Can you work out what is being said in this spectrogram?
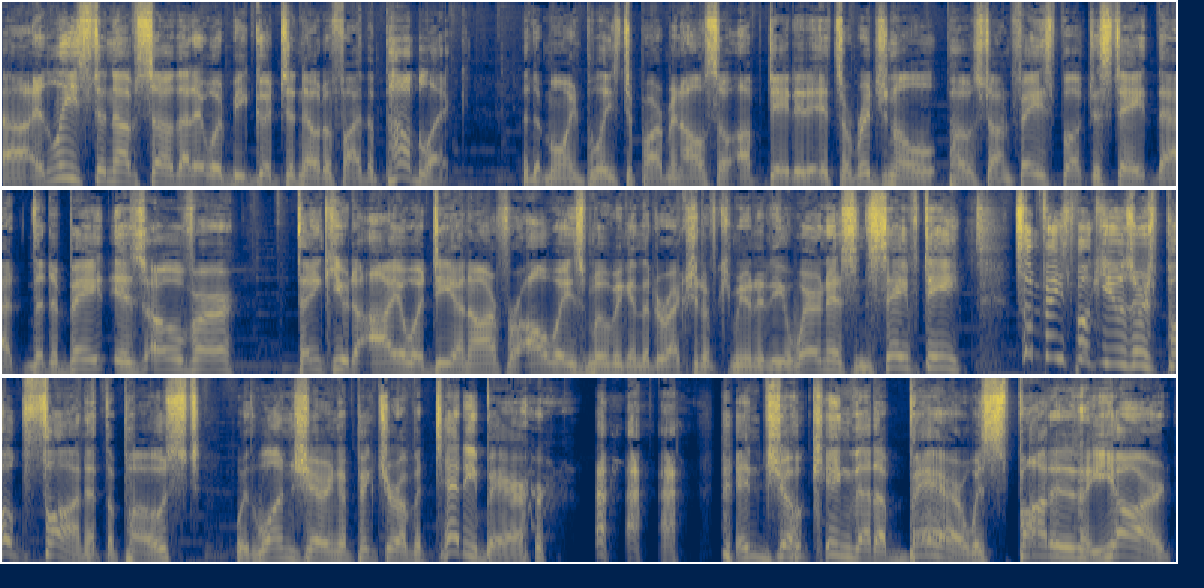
Uh, at least enough so that it would be good to notify the public. The Des Moines Police Department also updated its original post on Facebook to state that the debate is over. Thank you to Iowa DNR for always moving in the direction of community awareness and safety. Some Facebook users poked fun at the post, with one sharing a picture of a teddy bear and joking that a bear was spotted in a yard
